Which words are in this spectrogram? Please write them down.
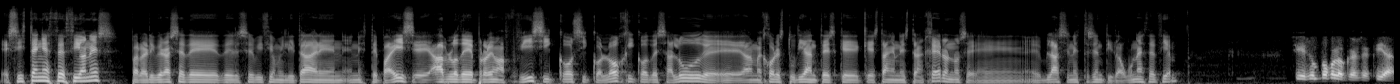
¿existen excepciones para librarse del servicio militar en, este país? Eh, hablo de problemas físicos, psicológicos, de salud, eh, a lo mejor estudiantes que, están en extranjero, no sé, eh, Blas, en este sentido, ¿alguna excepción? Sí, es un poco lo que os decía.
